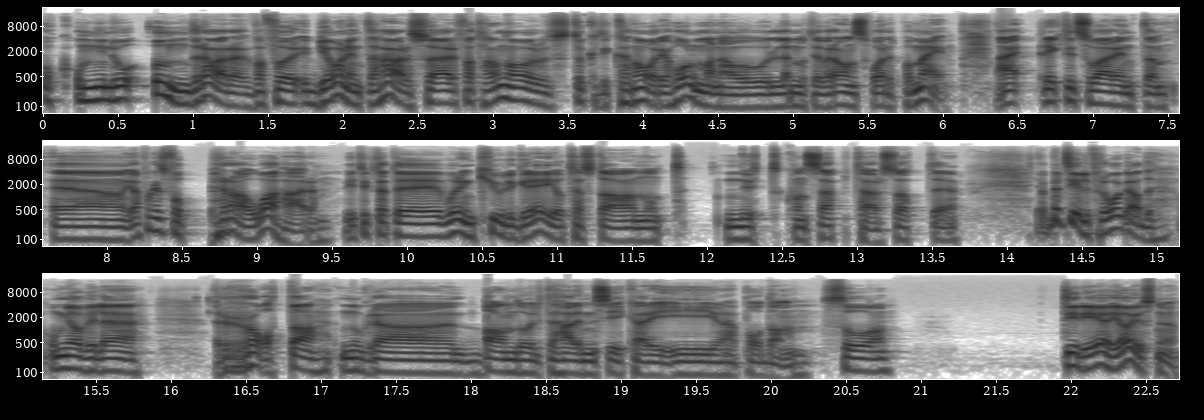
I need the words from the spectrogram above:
och om ni då undrar varför Björn inte är här så är det för att han har stuckit till Kanarieholmarna och lämnat över ansvaret på mig. Nej, riktigt så är det inte. Eh, jag har faktiskt fått praoa här. Vi tyckte att det vore en kul grej att testa något nytt koncept här så att eh, jag blev tillfrågad om jag ville rata några band och lite härlig musik här i, i den här podden. Så det är det jag gör just nu.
